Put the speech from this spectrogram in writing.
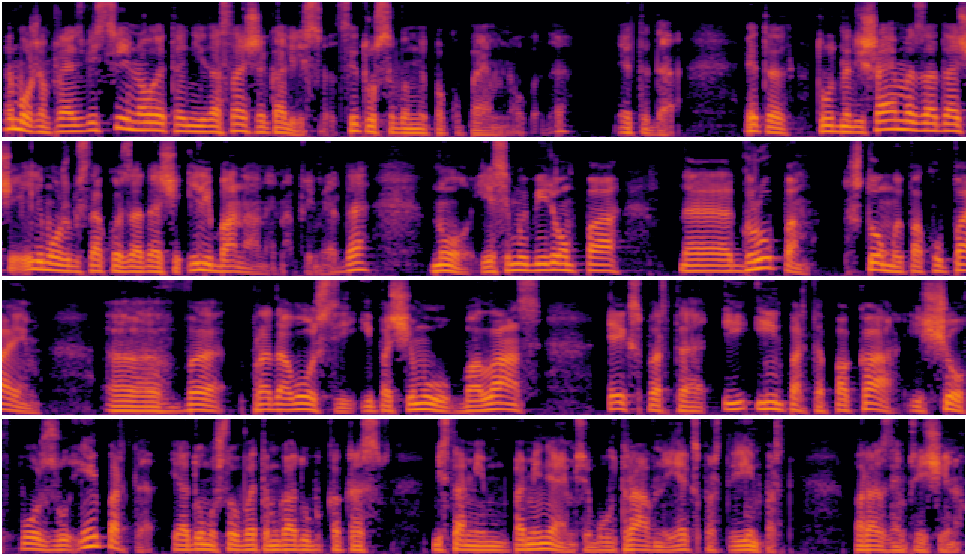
мы можем произвести, но это недостаточное количество. Цитрусовые мы покупаем много, да. Это да. Это труднорешаемая задача, или, может быть, такой задача, или бананы, например, да. Но если мы берем по э, группам, что мы покупаем э, в продовольствии и почему баланс экспорта и импорта пока еще в пользу импорта, я думаю, что в этом году как раз местами мы поменяемся, будут равны экспорт и импорт по разным причинам,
